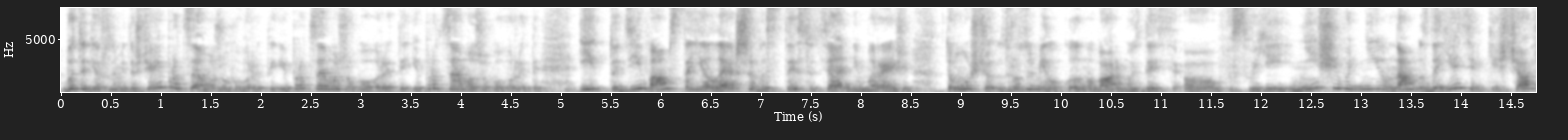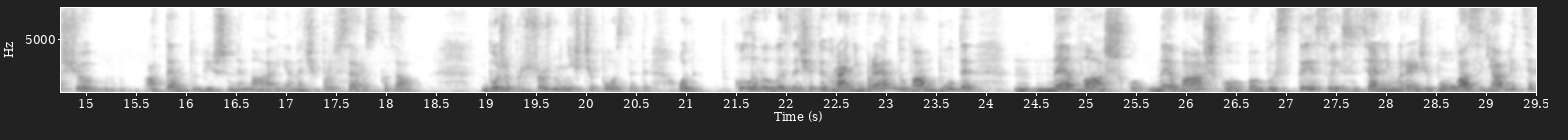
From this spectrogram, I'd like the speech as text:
Ви тоді розумієте, що я і про це можу говорити, і про це можу говорити, і про це можу говорити. І тоді вам стає легше вести соціальні мережі. Тому що зрозуміло, коли ми варимось десь е, в своїй ніші в одній, нам здається якийсь час, що а тем то більше немає, я наче про все розказав. Боже, про що ж мені ще постити? От коли ви визначите грані бренду, вам буде м, не важко, не важко е, вести свої соціальні мережі, бо у вас з'являться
